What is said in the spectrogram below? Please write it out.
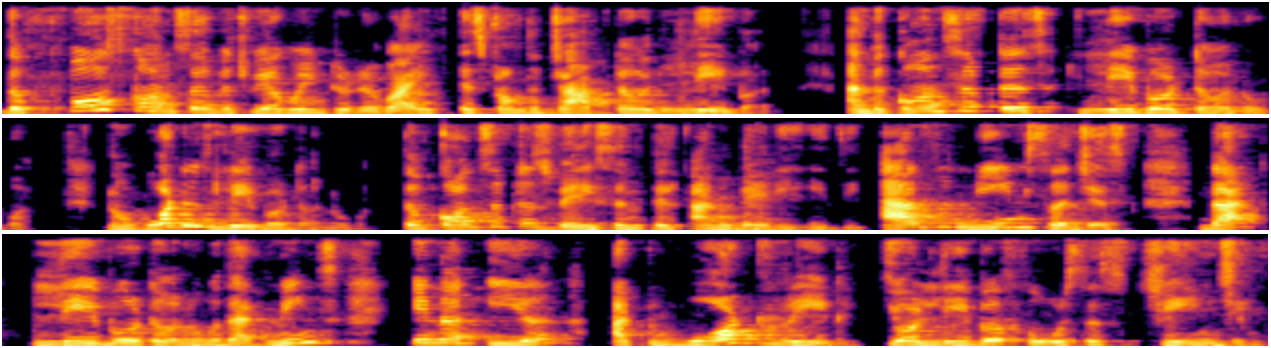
the first concept which we are going to revise is from the chapter labor and the concept is labor turnover. Now, what is labor turnover? The concept is very simple and very easy. As the name suggests, that labor turnover, that means in a year, at what rate your labor force is changing.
